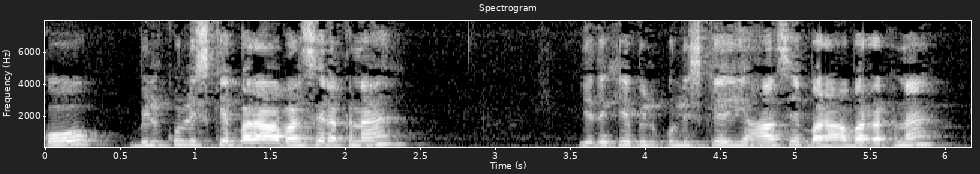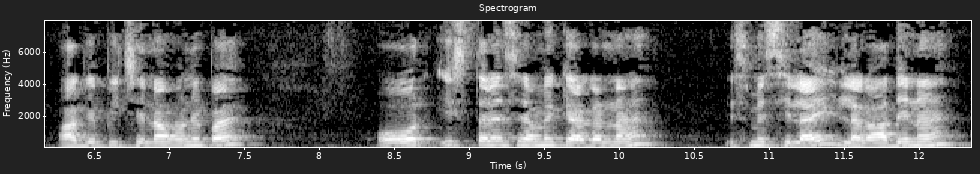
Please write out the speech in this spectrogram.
को बिल्कुल इसके बराबर से रखना है। ये देखिए, बिल्कुल इसके यहाँ से बराबर रखना है, आगे पीछे ना होने पाए। और इस तरह से हमें क्या करना है? इसमें सिलाई लगा देना है।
